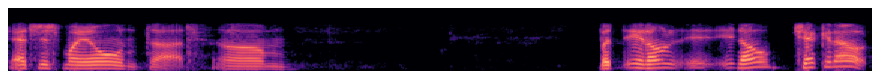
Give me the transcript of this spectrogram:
that's just my own thought. Um, but you know, you know, check it out.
